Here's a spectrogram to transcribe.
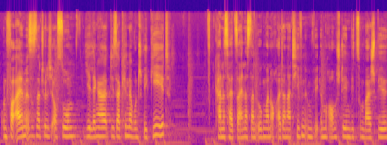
Und vor allem ist es natürlich auch so, je länger dieser Kinderwunschweg geht, kann es halt sein, dass dann irgendwann auch Alternativen im, im Raum stehen, wie zum Beispiel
